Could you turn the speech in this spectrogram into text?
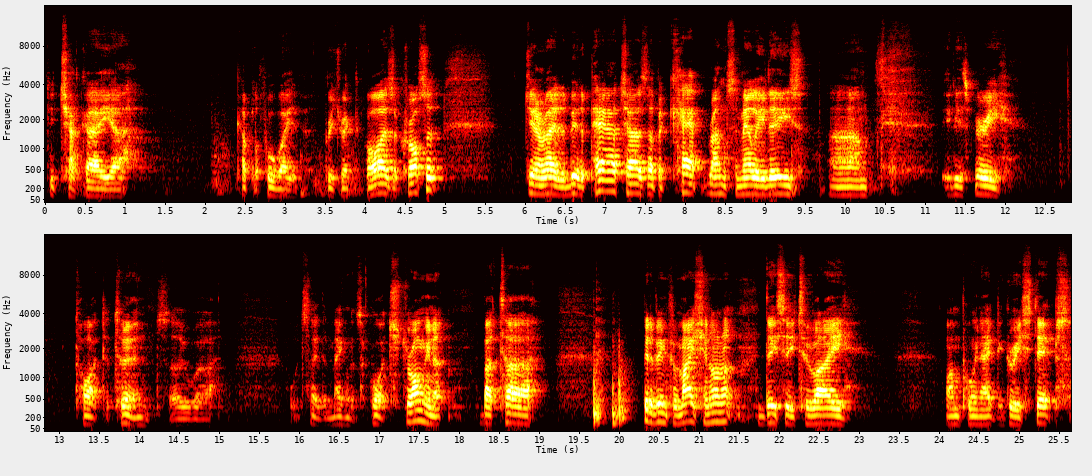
Did chuck a uh, couple of full wave bridge rectifiers across it, generated a bit of power, charged up a cap, run some LEDs. Um, it is very tight to turn so uh, I would say the magnets are quite strong in it but uh, bit of information on it. DC2A 1.8 degree steps.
